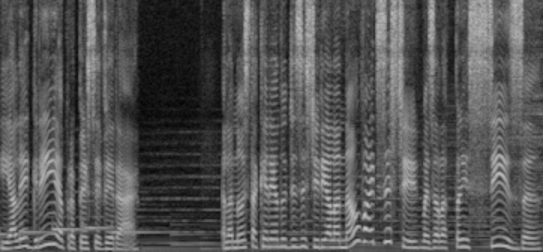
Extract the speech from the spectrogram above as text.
e alegria para perseverar. Ela não está querendo desistir e ela não vai desistir, mas ela precisa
